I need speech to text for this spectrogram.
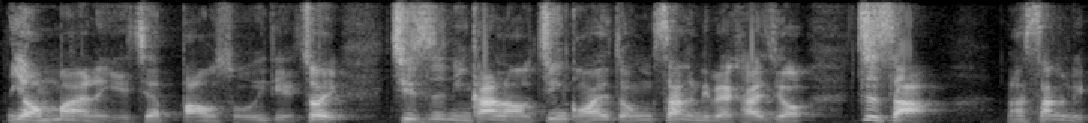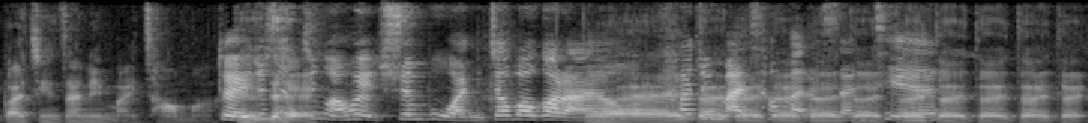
要卖呢，也要保守一点，所以其实你看哦，金管会从上个礼拜开始后，至少。那上个礼拜前三天买超嘛？对，就是监管会宣布完，你交报告来了，他就买超买了三天。对对对对对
